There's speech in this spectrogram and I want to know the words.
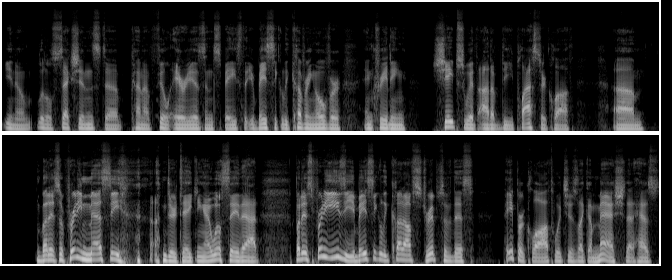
you know little sections to kind of fill areas and space that you're basically covering over and creating shapes with out of the plaster cloth. Um, but it's a pretty messy undertaking i will say that. But it's pretty easy. You basically cut off strips of this paper cloth which is like a mesh that has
